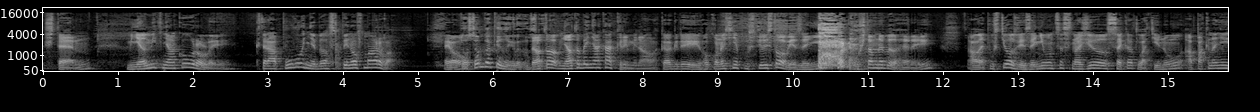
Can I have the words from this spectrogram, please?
Stern měl mít nějakou roli, která původně byla spin-off Marva. Jo? To jsem taky někde Byla to, měla to být nějaká kriminálka, kdy ho konečně pustili z toho vězení, už tam nebyl Harry, ale pustil z vězení, on se snažil sekat latinu a pak na něj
